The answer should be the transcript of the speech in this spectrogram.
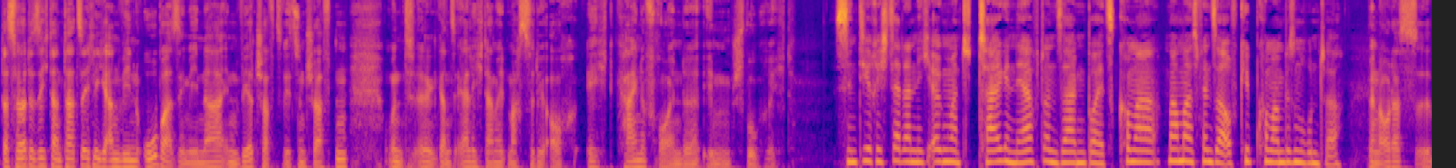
Das hörte sich dann tatsächlich an wie ein Oberseminar in Wirtschaftswissenschaften. Und äh, ganz ehrlich, damit machst du dir auch echt keine Freunde im Schwurgericht. Sind die Richter dann nicht irgendwann total genervt und sagen, boah, jetzt komm mal, mach mal das Fenster auf, kipp, komm mal ein bisschen runter? Genau das äh,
